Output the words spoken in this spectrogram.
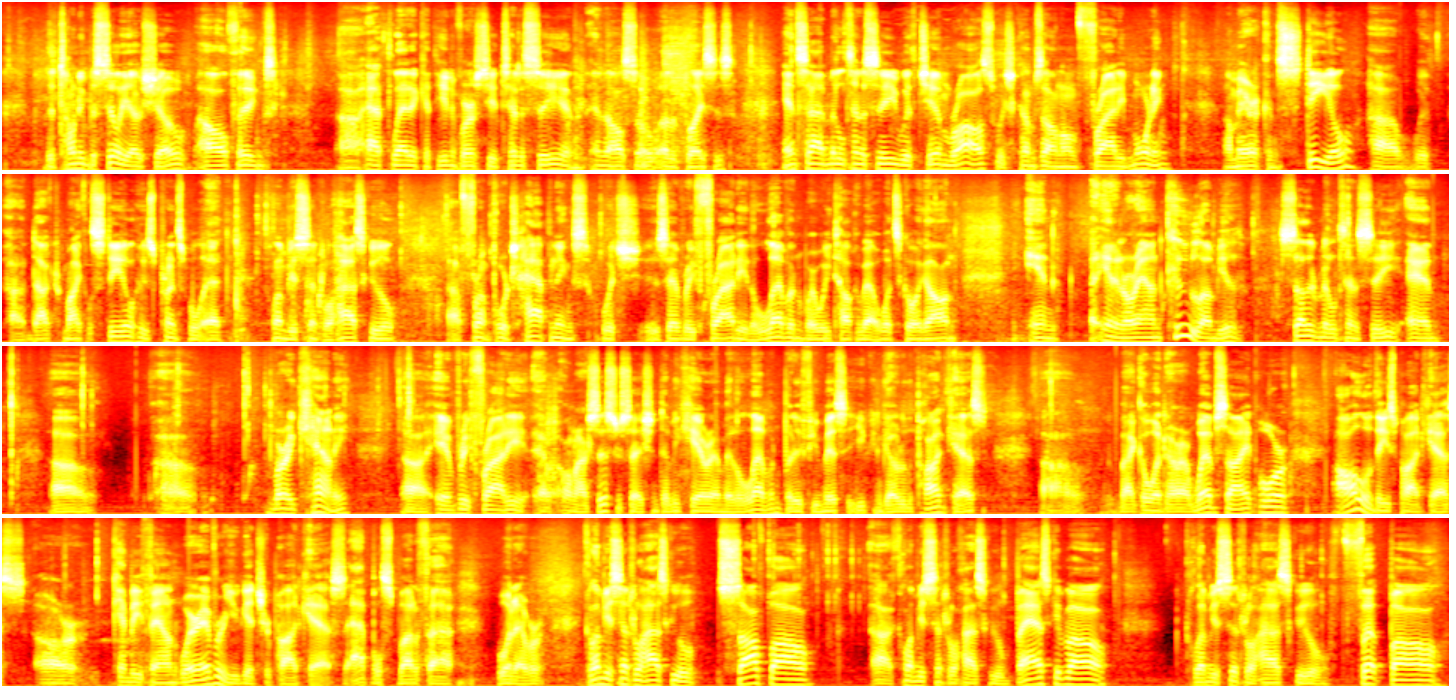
the Tony Basilio Show, all things uh, athletic at the University of Tennessee and, and also other places. Inside Middle Tennessee with Jim Ross, which comes on on Friday morning. American Steel uh, with uh, Dr. Michael Steele, who's principal at Columbia Central High School. Uh, Front Porch Happenings, which is every Friday at 11, where we talk about what's going on in uh, in and around Columbia, Southern Middle Tennessee, and uh, uh, Maury County. Uh, every Friday on our sister station, WKRM at 11. But if you miss it, you can go to the podcast uh, by going to our website or all of these podcasts are can be found wherever you get your podcasts apple spotify whatever. Columbia central high school softball uh, columbia central high school basketball columbia central high school football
